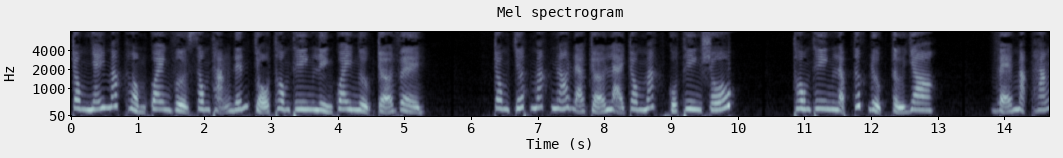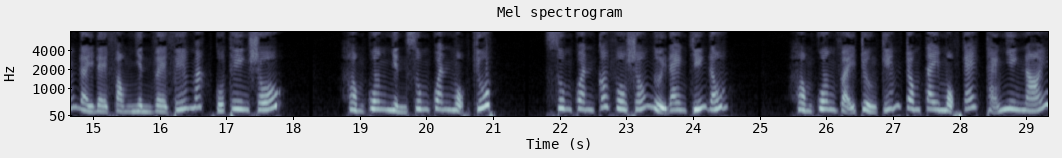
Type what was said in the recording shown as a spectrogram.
trong nháy mắt hồng quang vừa xông thẳng đến chỗ thông thiên liền quay ngược trở về. Trong chết mắt nó đã trở lại trong mắt của thiên số. Thông thiên lập tức được tự do. Vẽ mặt hắn đầy đề phòng nhìn về phía mắt của thiên số. Hồng quân nhìn xung quanh một chút. Xung quanh có vô số người đang chiến đấu. Hồng quân vẫy trường kiếm trong tay một cái, thản nhiên nói.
